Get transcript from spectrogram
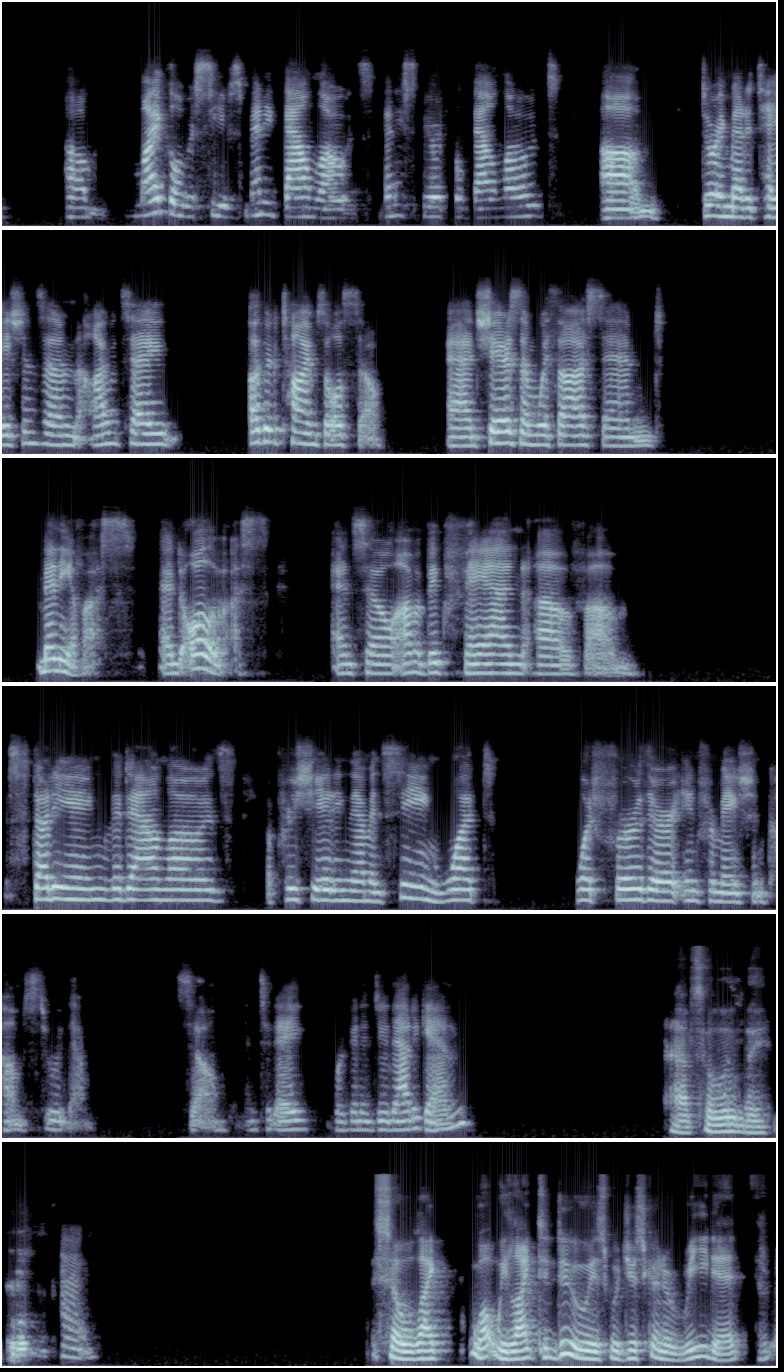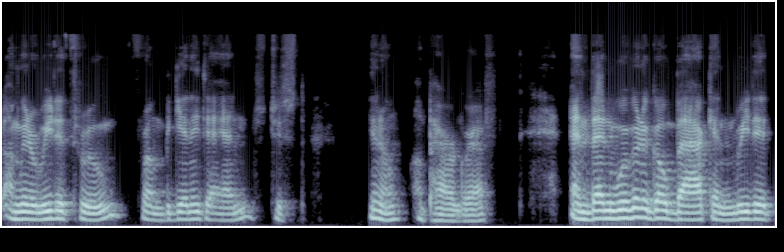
um, Michael receives many downloads, many spiritual downloads um, during meditations, and I would say other times also, and shares them with us. And many of us and all of us. And so I'm a big fan of um, studying the downloads, appreciating them, and seeing what what further information comes through them. So, and today we're going to do that again. Absolutely. Okay. So, like what we like to do is we're just going to read it. I'm going to read it through from beginning to end, just, you know, a paragraph. And then we're going to go back and read it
